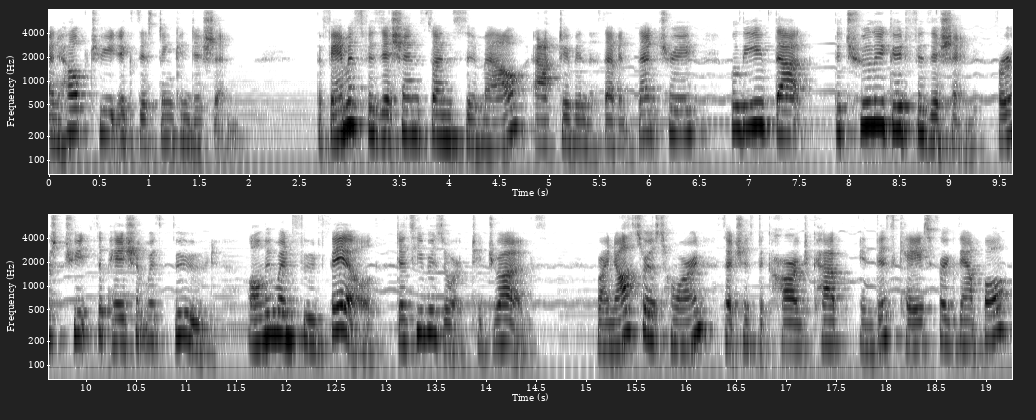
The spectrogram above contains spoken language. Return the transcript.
and help treat existing conditions. The famous physician Sun Simiao, active in the 7th century, believed that the truly good physician first treats the patient with food. Only when food fails does he resort to drugs. Rhinoceros horn, such as the carved cup in this case, for example,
